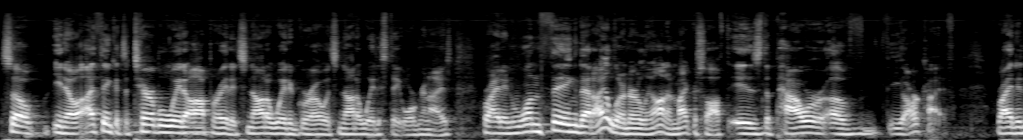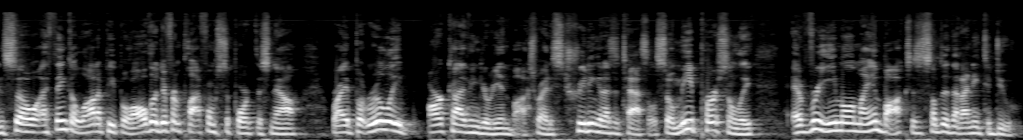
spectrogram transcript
So, you know, I think it's a terrible way to operate. It's not a way to grow. It's not a way to stay organized, right? And one thing that I learned early on in Microsoft is the power of the archive, right? And so I think a lot of people, all the different platforms support this now, right? But really archiving your inbox, right, is treating it as a task list. So me personally, every email in my inbox is something that I need to do.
